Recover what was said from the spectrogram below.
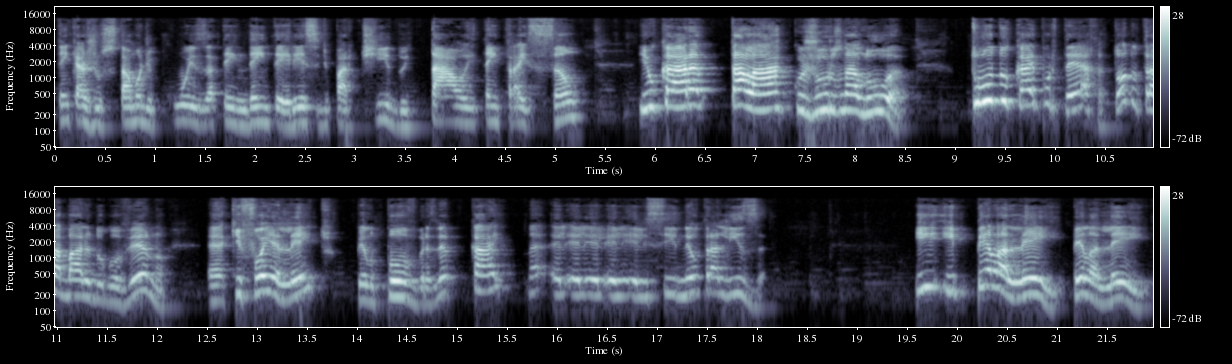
tem que ajustar um monte de coisa, atender interesse de partido e tal, e tem traição. E o cara está lá com juros na lua. Tudo cai por terra. Todo o trabalho do governo é, que foi eleito pelo povo brasileiro cai, né? ele, ele, ele, ele se neutraliza. E, e, pela lei, pela lei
